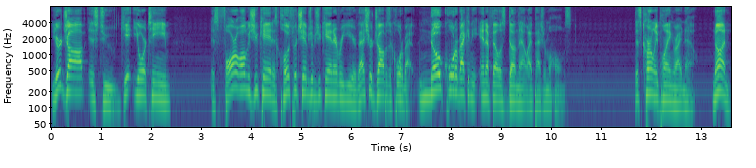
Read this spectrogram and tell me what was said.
Your job is to get your team as far along as you can, as close to a championship as you can every year. That's your job as a quarterback. No quarterback in the NFL has done that like Patrick Mahomes. That's currently playing right now. None.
